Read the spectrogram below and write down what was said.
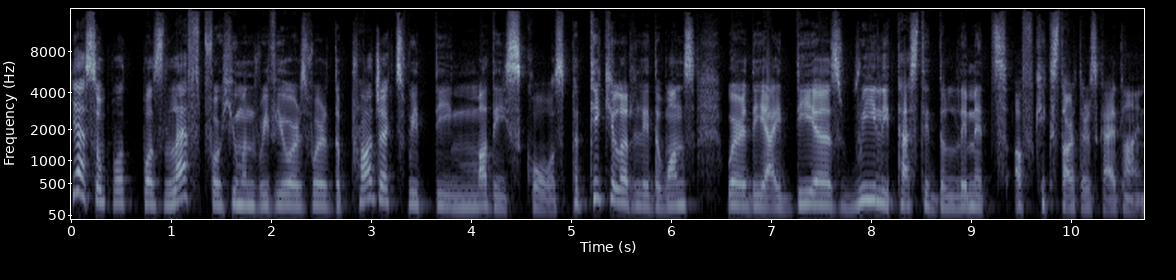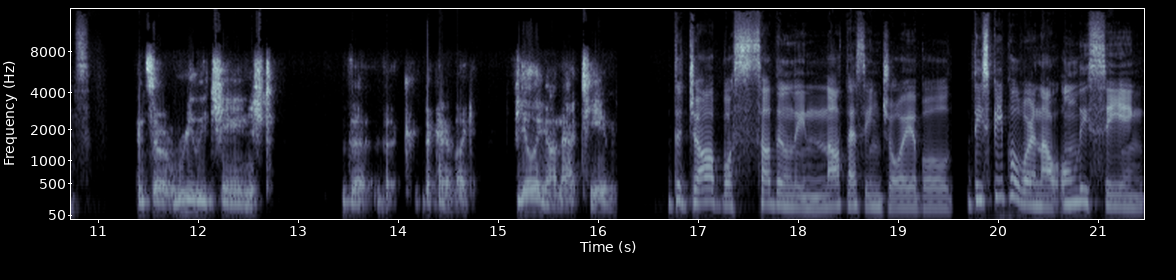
Yeah, so what was left for human reviewers were the projects with the muddy scores, particularly the ones where the ideas really tested the limits of Kickstarter's guidelines. And so it really changed the, the, the kind of like feeling on that team the job was suddenly not as enjoyable. These people were now only seeing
